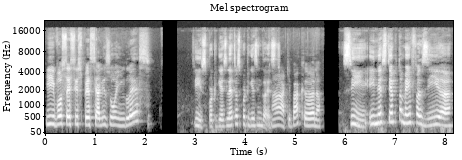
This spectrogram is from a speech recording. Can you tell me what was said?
e você se especializou em inglês? Isso, português, letras, português e inglês. Ah, que bacana. Sim, e nesse tempo também fazia,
